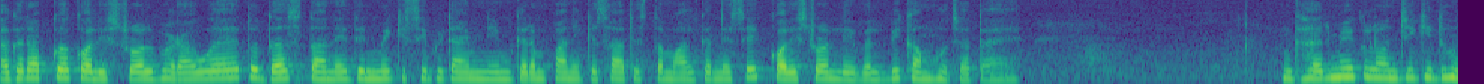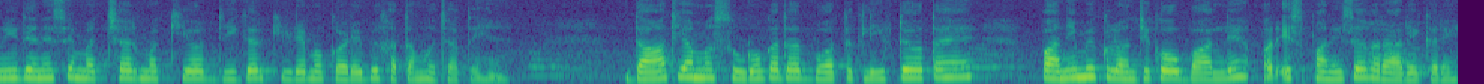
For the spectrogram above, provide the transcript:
अगर आपका कोलेस्ट्रॉल बढ़ा हुआ है तो 10 दाने दिन में किसी भी टाइम नीम गर्म पानी के साथ इस्तेमाल करने से कोलेस्ट्रॉल लेवल भी कम हो जाता है। घर में कलौजी की धुनी देने से मच्छर, मक्खी और दीगर कीड़े मकोड़े भी ख़त्म हो जाते हैं। दांत या मसूड़ों का दर्द बहुत तकलीफ़ दे होता है। पानी में कलौजी को उबाल लें और इस पानी से गरारे करें।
